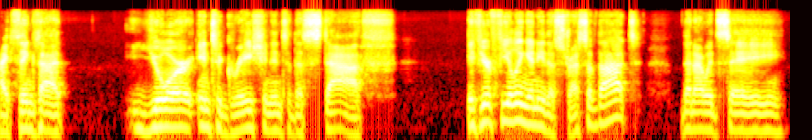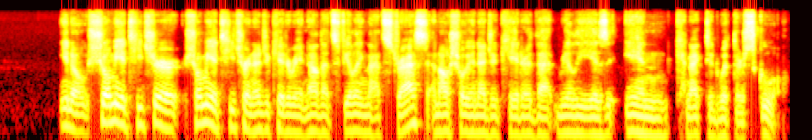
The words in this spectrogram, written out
I think that your integration into the staff, if you're feeling any of the stress of that, then I would say, you know, show me a teacher, show me a teacher and educator right now that's feeling that stress, and I'll show you an educator that really is in connected with their school.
